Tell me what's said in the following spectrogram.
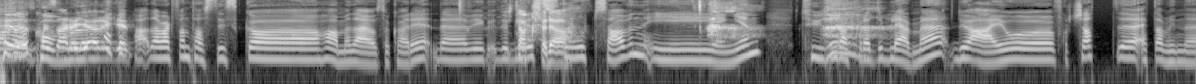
nå kommer det. Ja, det har vært fantastisk å ha med deg også, Kari. Det, vi, du blir Takk et stort savn i gjengen. Tusen takk for at du ble med. Du er jo fortsatt eh, et av mine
